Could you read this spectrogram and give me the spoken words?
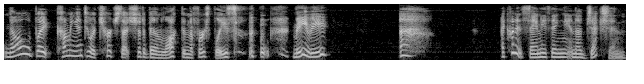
No, but coming into a church that should have been locked in the first place. Maybe. Uh, I couldn't say anything in objection.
